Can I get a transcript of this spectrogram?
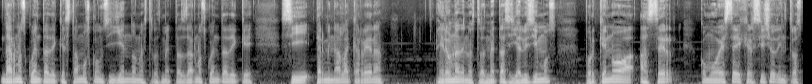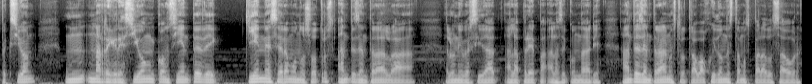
darnos cuenta de que estamos consiguiendo nuestras metas, darnos cuenta de que si terminar la carrera era una de nuestras metas y ya lo hicimos, ¿por qué no hacer como ese ejercicio de introspección, una regresión consciente de quiénes éramos nosotros antes de entrar a la a la universidad, a la prepa, a la secundaria, antes de entrar a nuestro trabajo y dónde estamos parados ahora.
